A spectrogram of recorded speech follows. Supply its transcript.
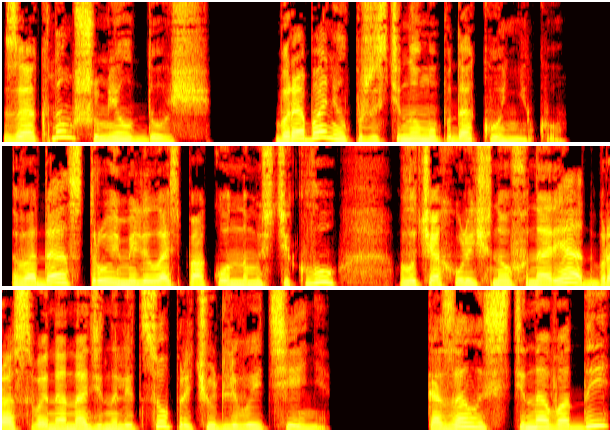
За окном шумел дождь. Барабанил по жестяному подоконнику. Вода струями лилась по оконному стеклу, в лучах уличного фонаря отбрасывая на Надино лицо причудливые тени. Казалось, стена воды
